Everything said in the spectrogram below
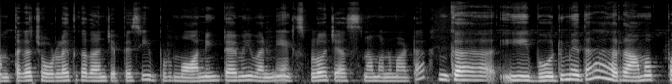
అంతగా చూడలేదు కదా అని చెప్పేసి ఇప్పుడు మార్నింగ్ టైం ఇవన్నీ ఎక్స్ప్లోర్ చేస్తున్నాం అనమాట ఇంకా ఈ బోర్డు మీద రామప్ప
